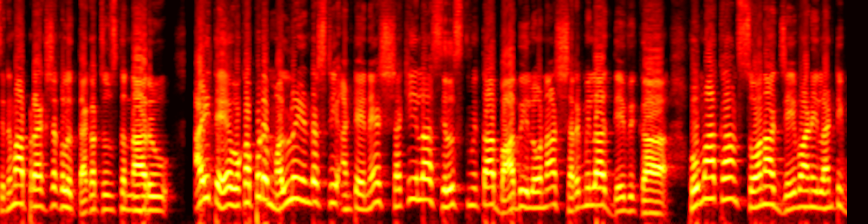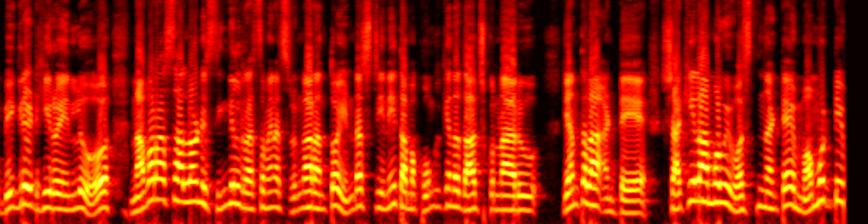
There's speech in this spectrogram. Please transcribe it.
సినిమా ప్రేక్షకులు తెగ చూస్తున్నారు. అయితే ఒకప్పుడు మల్లు ఇండస్ట్రీ అంటేనే షకీలా సిల్స్మిత బాబీలోనా షర్మిల దేవిక హుమాఖాన్ సోనా జైవాణి లాంటి బిగ్ గ్రేట్ హీరోయిన్లు నవరసాల్లోని సింగిల్ రసమైన శృంగారంతో ఇండస్ట్రీని తమ కుంకు కింద దాచుకున్నారు. ఎంతలా అంటే షకీలా మూవీ వస్తుందంటే మమ్ముట్టి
